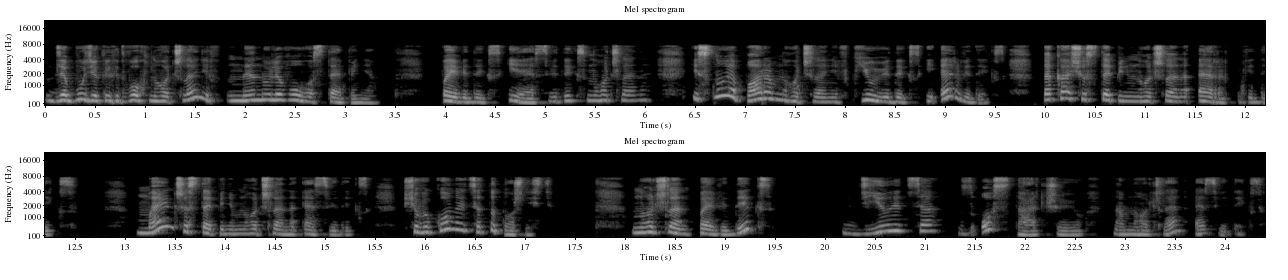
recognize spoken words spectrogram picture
Для будь-яких двох многочленів не нульового степеня P від x і S від x многочлени, існує пара многочленів Q від x і R від x, така, що степінь многочлена R від x менше степені многочлена S від x, що виконується тотожність. Многочлен P від x ділиться з остачею на многочлен S від x.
